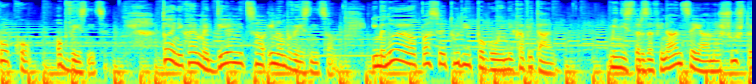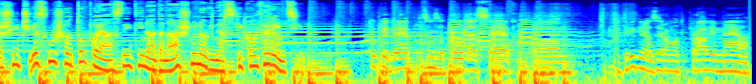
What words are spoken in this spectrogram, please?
KOKO obveznice. To je nekaj med delnico in obveznico. Imenujejo pa se tudi pogojni kapital. Ministr za finance Janez Šuštršič je skušal to pojasniti na današnji novinarski konferenci. Tukaj gre predvsem za to, da se um, dvigne oziroma odpravi meja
